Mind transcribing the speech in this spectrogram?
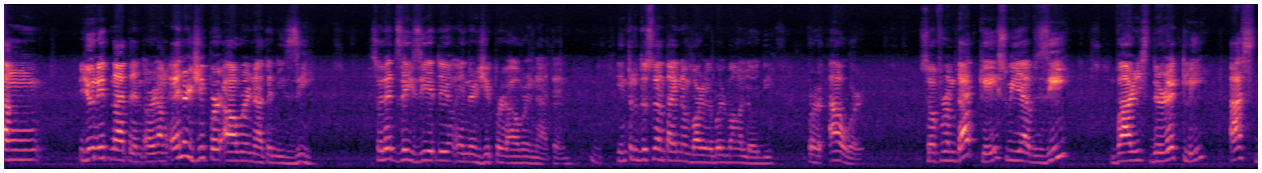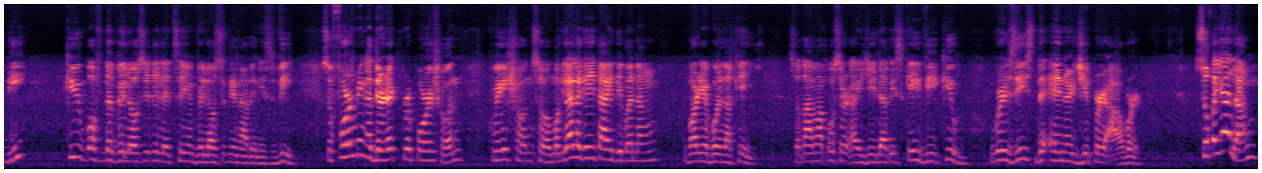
ang unit natin or ang energy per hour natin is Z. So, let's say Z ito yung energy per hour natin. Introduce lang tayo ng variable mga Lodi per hour. So, from that case, we have Z varies directly as the cube of the velocity. Let's say yung velocity natin is V. So, forming a direct proportion equation, so maglalagay tayo 'di ba ng variable na k. So tama po Sir IJ, that is kV cube, where z is the energy per hour. So kaya lang,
